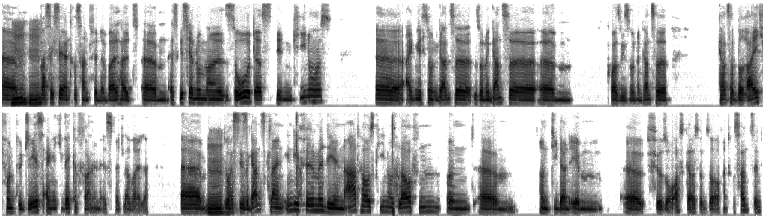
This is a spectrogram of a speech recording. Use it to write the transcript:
Ähm, mhm. Was ich sehr interessant finde, weil halt ähm, es ist ja nun mal so, dass in Kinos äh, eigentlich so ein ganze, so eine ganze, ähm, quasi so eine ganze, ganzer Bereich von Budgets eigentlich weggefallen ist mittlerweile. Ähm, mhm. Du hast diese ganz kleinen Indie-Filme, die in Arthouse-Kinos laufen und, ähm, und die dann eben äh, für so Oscars und so auch interessant sind.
